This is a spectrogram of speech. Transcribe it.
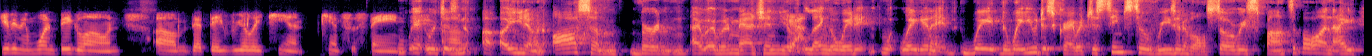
giving them one big loan um, that they really can't can't sustain. Which is, um, an, uh, uh, you know, an awesome burden. I, I would imagine, you know, yeah. laying away, to, way, way, the way you describe it just seems so reasonable, so responsible, and I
